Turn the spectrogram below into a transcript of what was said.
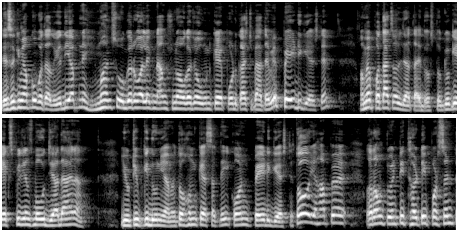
जैसे कि मैं आपको बता दूँ, यदि आपने हिमांशु अग्रवाल एक नाम सुना होगा जो उनके पॉडकास्ट पे आते हैं वे पेड गेस्ट है हमें पता चल जाता है दोस्तों, क्योंकि एक्सपीरियंस बहुत ज़्यादा है ना यूट्यूब की दुनिया में तो हम कह सकते हैं कि कौन पेड गेस्ट है। तो यहाँ पे around twenty thirty percent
